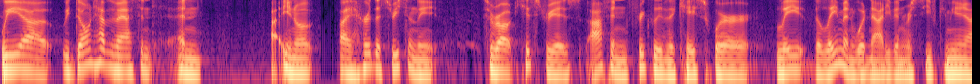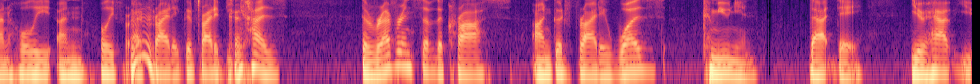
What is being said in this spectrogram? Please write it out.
We uh, we don't have the mass, and and uh, you know I heard this recently. Throughout history, is often frequently the case where lay, the layman would not even receive communion on holy on Holy Fri- Hmm. Friday, Good Friday, because the reverence of the cross on Good Friday was communion that day. You have you,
